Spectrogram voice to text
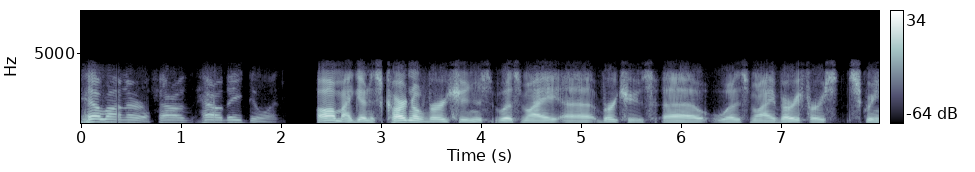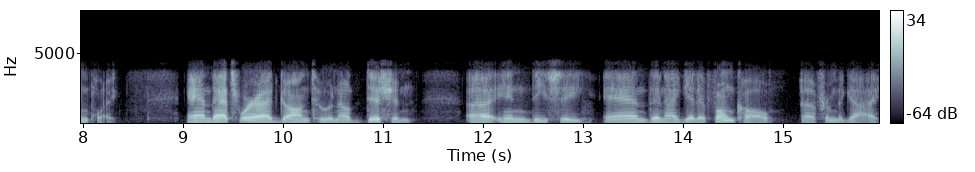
hell on earth. How how are they doing? Oh my goodness, Cardinal Virtues was my uh, virtues uh, was my very first screenplay, and that's where I'd gone to an audition uh, in D.C. and then I get a phone call uh, from the guy.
